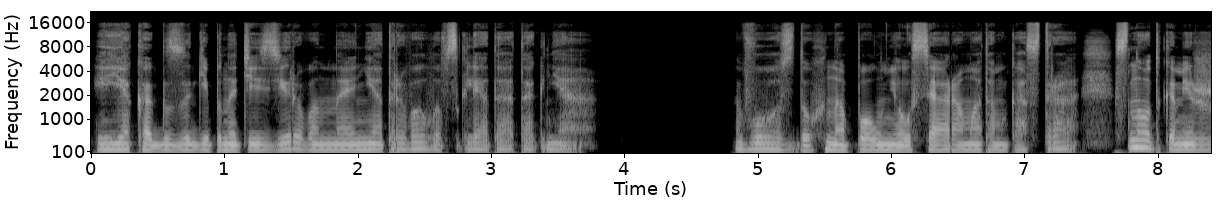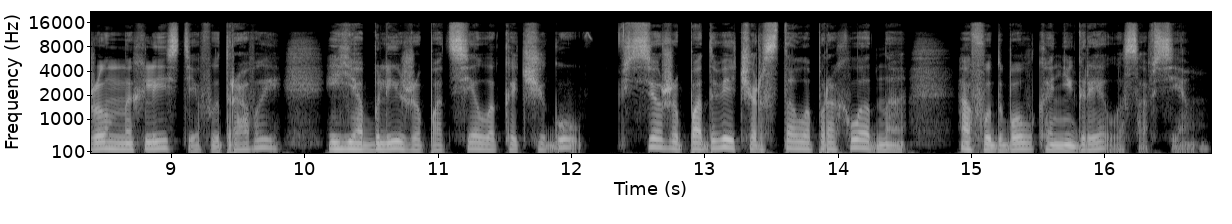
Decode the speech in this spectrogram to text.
и я, как загипнотизированная, не отрывала взгляда от огня. Воздух наполнился ароматом костра с нотками жжённых листьев и травы, и я ближе подсела к очагу. Все же под вечер стало прохладно, а футболка не грела совсем.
